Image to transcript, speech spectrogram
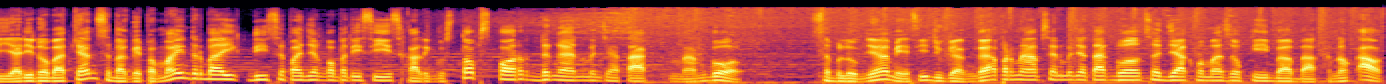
dia dinobatkan sebagai pemain terbaik di sepanjang kompetisi sekaligus top skor dengan mencetak 6 gol. Sebelumnya Messi juga nggak pernah absen mencetak gol sejak memasuki babak knockout.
